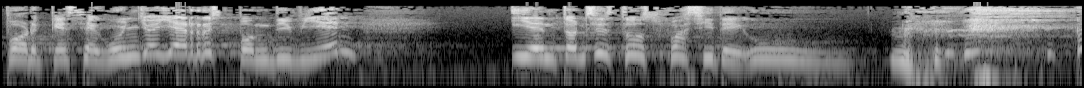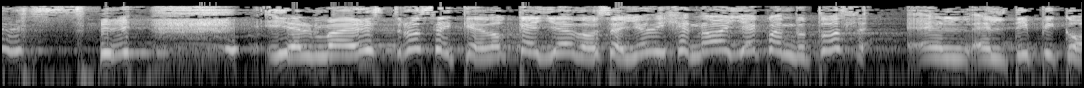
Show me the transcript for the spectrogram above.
porque según yo ya respondí bien. Y entonces todos fue así de, uh. sí. Y el maestro se quedó callado. O sea, yo dije, no, ya cuando todos, el, el típico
